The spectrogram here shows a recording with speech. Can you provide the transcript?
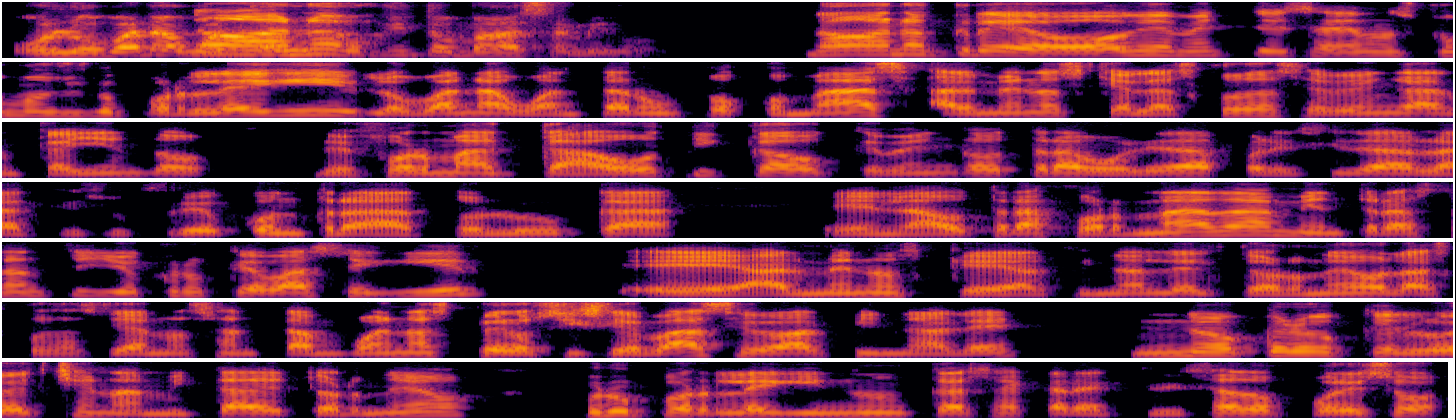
o lo van a aguantar un poquito más, amigo? No, no creo. Obviamente sabemos cómo es Grupo Legui, lo van a aguantar un poco más, al menos que las cosas se vengan cayendo de forma caótica o que venga otra goleada parecida a la que sufrió contra Toluca en la otra jornada. Mientras tanto, yo creo que va a seguir, eh, al menos que al final del torneo las cosas ya no sean tan buenas, pero si se va, se va al final, ¿eh? No creo que lo echen a mitad de torneo. Grupo Orlegui nunca se ha caracterizado por eso,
